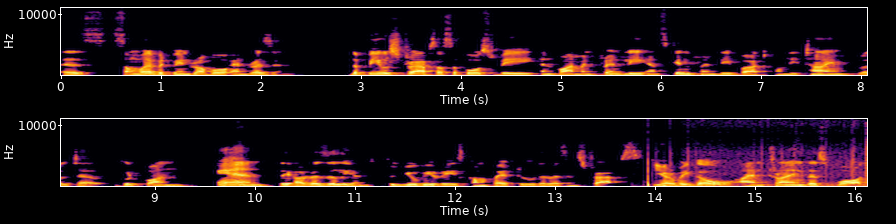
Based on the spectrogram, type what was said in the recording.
is somewhere between rubber and resin. The PU straps are supposed to be environment friendly and skin friendly but only time will tell. Good pun. And they are resilient to UV rays compared to the resin straps. Here we go. I am trying this watch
